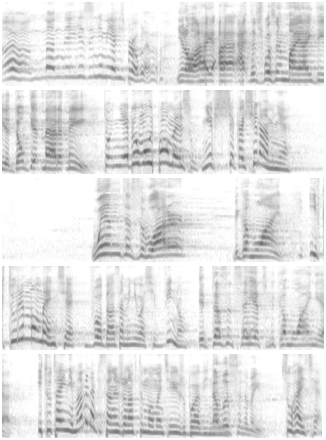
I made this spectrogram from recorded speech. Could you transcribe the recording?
o, no jest z nimi jakiś problem. You know, I, I, I, this wasn't my idea. Don't get mad at me. To nie był mój pomysł. Nie wściekaj się na mnie. When does the water become wine? I w którym momencie woda zamieniła się w wino? It doesn't say it's become wine yet. I tutaj nie mamy napisane, że ona w tym momencie już była Now winem. listen to me. Słuchajcie.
